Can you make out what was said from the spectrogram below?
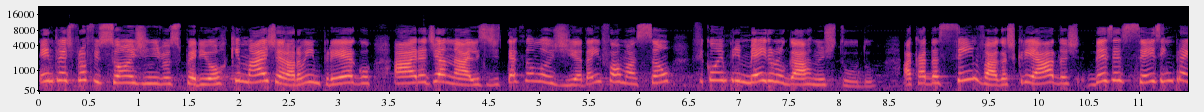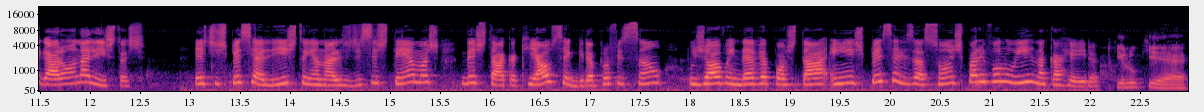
Entre as profissões de nível superior que mais geraram emprego, a área de análise de tecnologia da informação ficou em primeiro lugar no estudo. A cada 100 vagas criadas, 16 empregaram analistas. Este especialista em análise de sistemas destaca que, ao seguir a profissão, o jovem deve apostar em especializações para evoluir na carreira. Aquilo que é,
